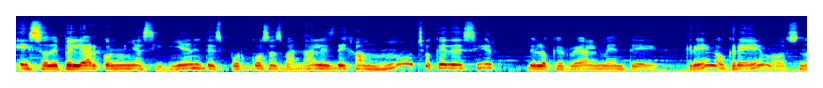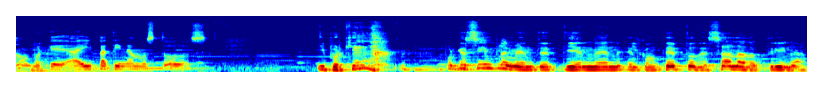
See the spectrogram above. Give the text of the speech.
Eso de pelear con uñas y dientes por cosas banales deja mucho que decir de lo que realmente creen o creemos, ¿no? Porque ahí patinamos todos. ¿Y por qué? Porque simplemente tienen el concepto de sana doctrina,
